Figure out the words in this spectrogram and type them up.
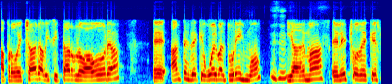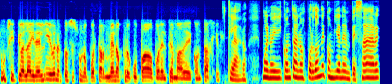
aprovechar a visitarlo ahora eh, antes de que vuelva el turismo y además el hecho de que es un sitio al aire libre, entonces uno puede estar menos preocupado por el tema de contagios. Claro. Bueno, y contanos, ¿por dónde conviene empezar?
